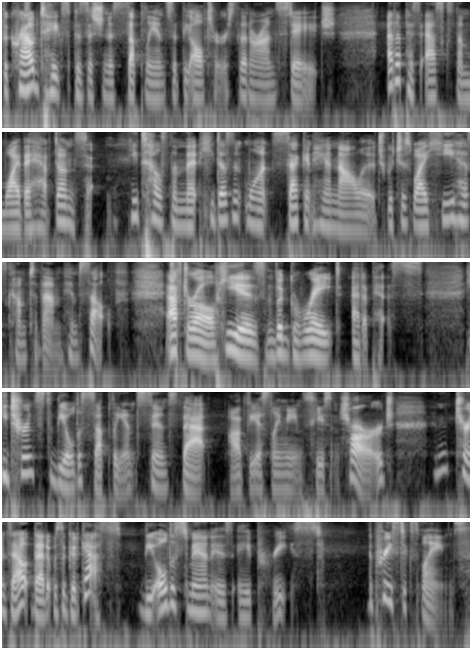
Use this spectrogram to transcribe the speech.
The crowd takes position as suppliants at the altars that are on stage. Oedipus asks them why they have done so. He tells them that he doesn't want second-hand knowledge, which is why he has come to them himself. After all, he is the great Oedipus. He turns to the oldest suppliant, since that obviously means he's in charge, and turns out that it was a good guess. The oldest man is a priest. The priest explains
